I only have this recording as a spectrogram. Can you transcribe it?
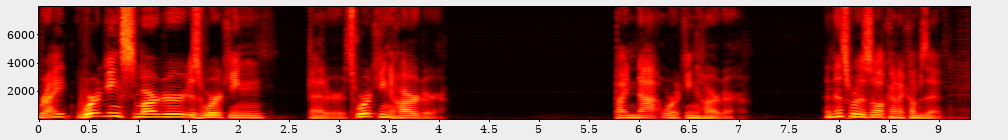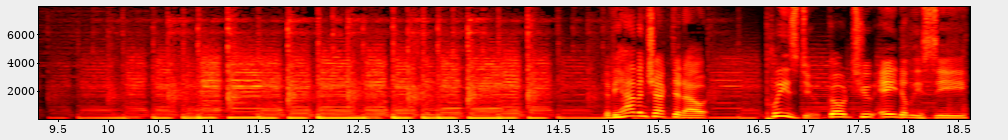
right? Working smarter is working better, it's working harder by not working harder. And that's where this all kind of comes in. If you haven't checked it out, please do. Go to awcmag.com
